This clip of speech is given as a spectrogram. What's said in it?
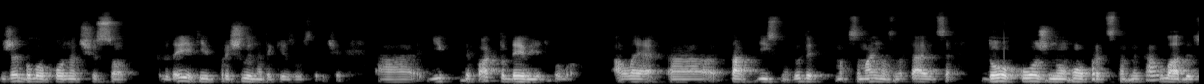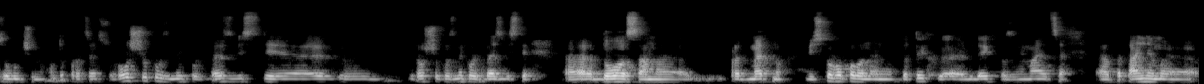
вже було понад 600 людей, які прийшли на такі зустрічі. А їх де-факто 9 було. Але е, так дійсно люди максимально звертаються до кожного представника влади, залученого до процесу розшуку, зниклих безвісті, е, розшуку зниклих безвісті, е, до саме предметно військовополонених, до тих людей, хто займається питаннями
